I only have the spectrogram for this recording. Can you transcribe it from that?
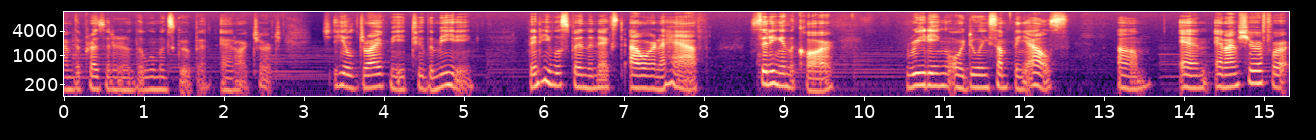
I'm the president of the women's group at, at our church. He'll drive me to the meeting. Then he will spend the next hour and a half sitting in the car, reading or doing something else. Um, and, and I'm sure for,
